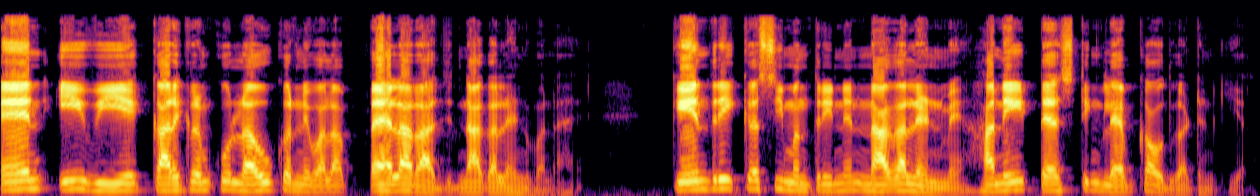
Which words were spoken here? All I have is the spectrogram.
एनईवीए कार्यक्रम को लागू करने वाला पहला राज्य नागालैंड बना है। केंद्रीय कृषि मंत्री ने नागालैंड में हनी टेस्टिंग लैब का उद्घाटन किया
